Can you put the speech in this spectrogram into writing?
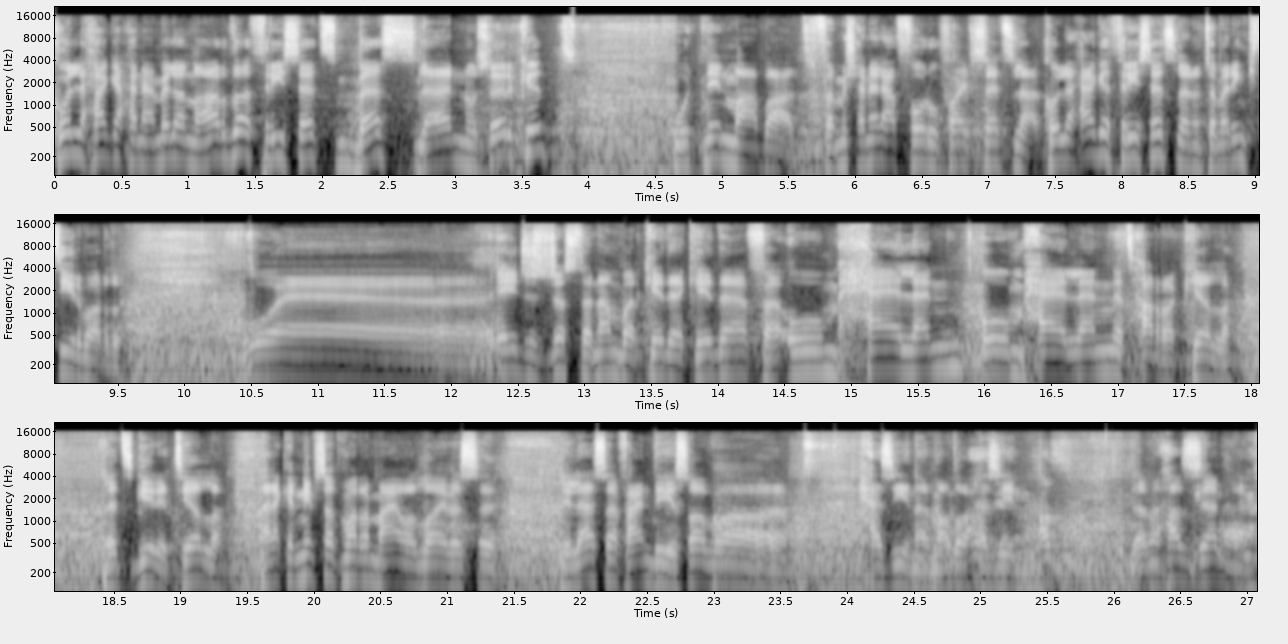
كل حاجة هنعملها النهاردة. 3 sets بس لأنه سيركت واثنين مع بعض. فمش هنلعب 4 و5 sets لا. كل حاجة 3 sets لأنه تمارين كتير برضو و age is just a number كده كده. فقوم حالا قوم حالا. اتحرك. يلا. Let's get it. يلا. أنا كان نفسي أتمرن معاه والله بس للأسف عندي إصابة حزينة. الموضوع حزين. ده من حظي أنا.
